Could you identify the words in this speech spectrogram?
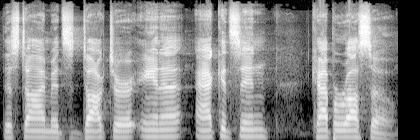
This time it's Dr. Anna Atkinson Caparaso.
